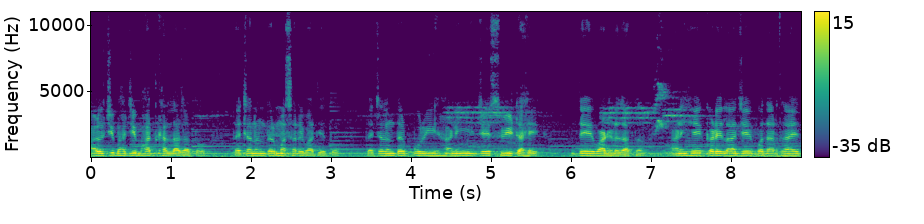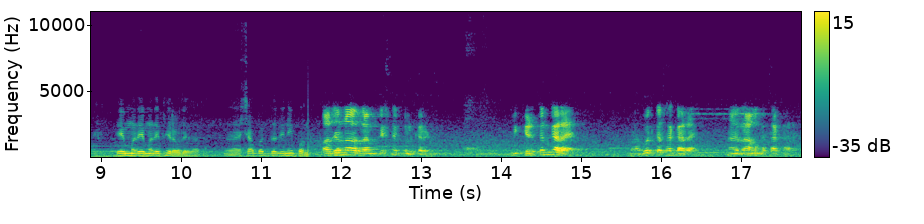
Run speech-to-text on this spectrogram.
आळूची भाजी भात खाल्ला जातो त्याच्यानंतर मसाले भात येतो. त्याच्यानंतर पुरी आणि जे स्वीट आहे ते वाढलं जातं आणि हे कडेला जे पदार्थ आहेत ते मध्ये मध्ये फिरवले जातात. अशा पद्धतीने पण माझं नाव रामकृष्ण कुलकर्णी. मी कीर्तनकार आहे भागवत कथाकार आहे आणि रामकथाकार आहे.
